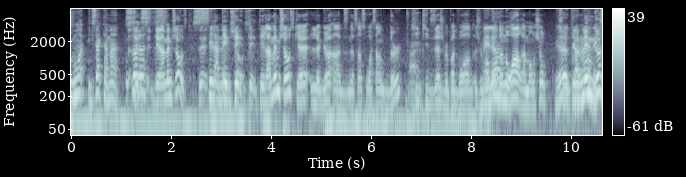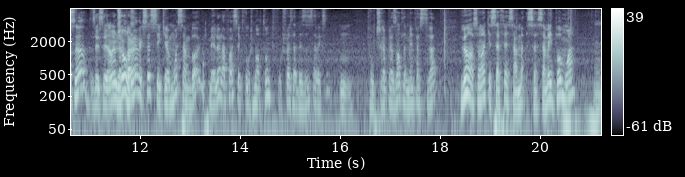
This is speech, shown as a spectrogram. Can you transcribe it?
Ouais, exactement. Ça, C'est- là, c'est- T'es la même chose. c'est la même t'es- chose. T'es t'es la même chose que le gars en 1962 qui, Ouais. qui disait je veux pas te voir, je veux Mais pas là- voir de noir à mon show. Là, C'est- T'es le problème même gars. ça, C'est c'est la même le chose. problème avec ça, c'est que moi, ça me bug, mais là, l'affaire, c'est qu'il faut que je me retourne, puis il faut que je fasse de la business avec ça. Mm. faut que je représente le même festival. Là, en ce moment, qu'est-ce que ça fait? Ça, ça m'aide pas, moi. Hmm.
